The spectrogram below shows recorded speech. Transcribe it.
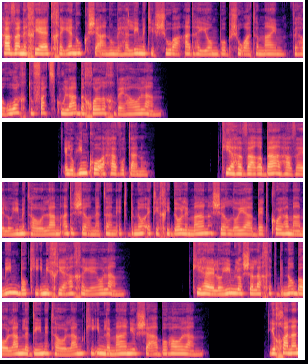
הבה נחיה את חיינו כשאנו מהלים את ישוע עד היום בו בשורת המים, והרוח תופץ כולה בכל רחבי העולם. אלוהים כה אהב אותנו. כי אהבה רבה אהב האלוהים את העולם עד אשר נתן את בנו את יחידו למען אשר לא יאבד כל המאמין בו כי אם יחיה החיי עולם. כי האלוהים לא שלח את בנו בעולם לדין את העולם כי אם למען יושע בו העולם. יוחנן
